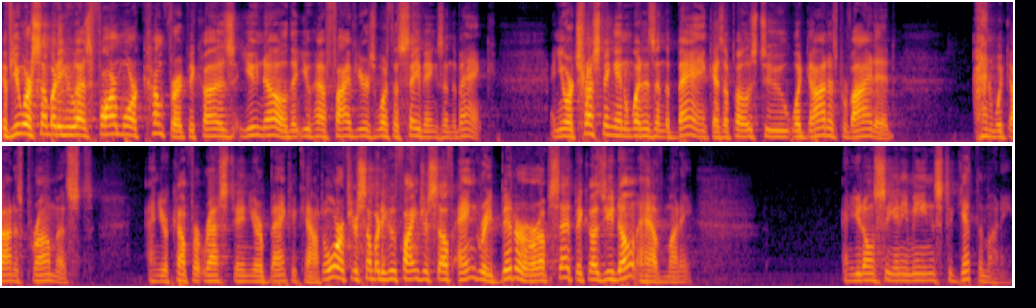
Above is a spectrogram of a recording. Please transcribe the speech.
If you are somebody who has far more comfort because you know that you have five years' worth of savings in the bank, and you are trusting in what is in the bank as opposed to what God has provided and what God has promised, and your comfort rests in your bank account. Or if you're somebody who finds yourself angry, bitter, or upset because you don't have money and you don't see any means to get the money,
